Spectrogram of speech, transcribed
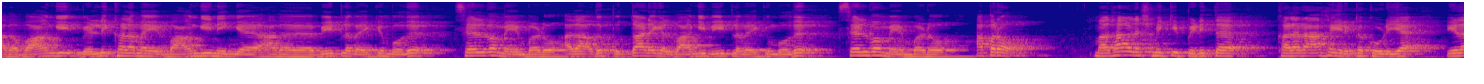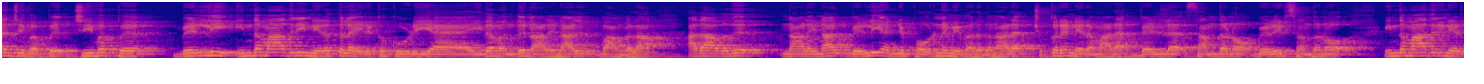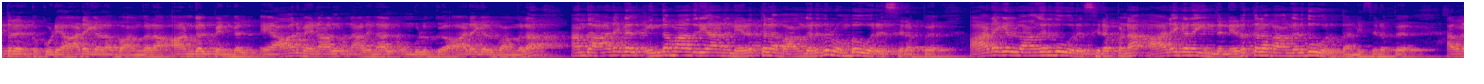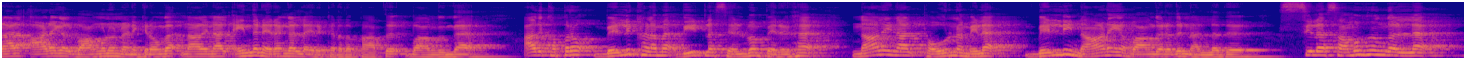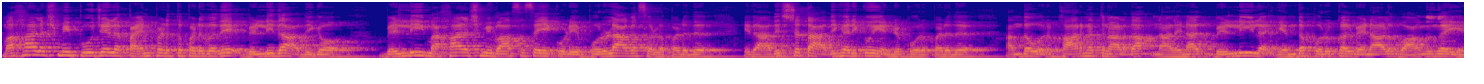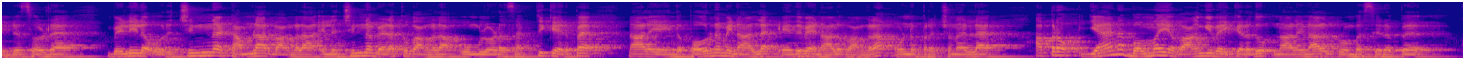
அதை வாங்கி வெள்ளிக்கிழமை வாங்கி நீங்கள் அதை வீட்டில் வைக்கும்போது செல்வம் மேம்படும். அதாவது புத்தாடைகள் வாங்கி வீட்டில் வைக்கும்போது செல்வம் மேம்படும். அப்புறம் மகாலட்சுமிக்கு பிடித்த கலராக இருக்கக்கூடிய இளஞ்சிவப்பு சிவப்பு வெள்ளி இந்த மாதிரி நிறத்தில் இருக்கக்கூடிய இதை வந்து நாளை நாள் வாங்கலாம். அதாவது நாளை நாள் வெள்ளி அன்று பௌர்ணமி வர்றதுனால சுக்கர நிறமான வெள்ளை சந்தனம் வெளிர் சந்தனம் இந்த மாதிரி நிறத்தில் இருக்கக்கூடிய ஆடைகளை வாங்கலாம். ஆண்கள் பெண்கள் யார் வேணாலும் நாளை நாள் உங்களுக்கு ஆடைகள் வாங்கலாம். அந்த ஆடைகள் இந்த மாதிரியான நிறத்தில் வாங்குறது ரொம்ப ஒரு சிறப்பு. ஆடைகள் வாங்குறது ஒரு சிறப்புனா ஆடைகளை இந்த நிறத்தில் வாங்குறது ஒரு தனி சிறப்பு. அதனால் ஆடைகள் வாங்கணும்னு நினைக்கிறவங்க நாளை நாள் இந்த நிறங்களில் இருக்கிறத பார்த்து வாங்குங்க. அதுக்கப்புறம் வெள்ளிக்கிழமை வீட்டில் செல்வம் பெருக நாளை நாள் பௌர்ணமியில் வெள்ளி நாணயம் வாங்கிறது நல்லது. சில சமூகங்களில் மகாலட்சுமி பூஜையில் பயன்படுத்தப்படுவதே வெள்ளி தான் அதிகம். வெள்ளி மகாலட்சுமி வாசம் செய்யக்கூடிய பொருளாக சொல்லப்படுது. இது அதிர்ஷ்டத்தை அதிகரிக்கும் என்று கூறப்படுது. அந்த ஒரு காரணத்தினால தான் நாளை நாள் வெள்ளியில் எந்த பொருட்கள் வேணாலும் வாங்குங்க என்று சொல்கிறேன் வெளியில் ஒரு சின்ன டம்ளார் வாங்கலாம் இல்லை சின்ன விளக்கு வாங்கலாம். உங்களோட சக்திக்கு ஏற்ப நாளைய இந்த பௌர்ணமி நாளில் எது வேணாலும் வாங்கலாம் ஒன்றும் பிரச்சனை இல்லை. அப்புறம் ஏன பொம்மையை வாங்கி வைக்கிறதும் நாளை நாள் ரொம்ப சிறப்பு.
